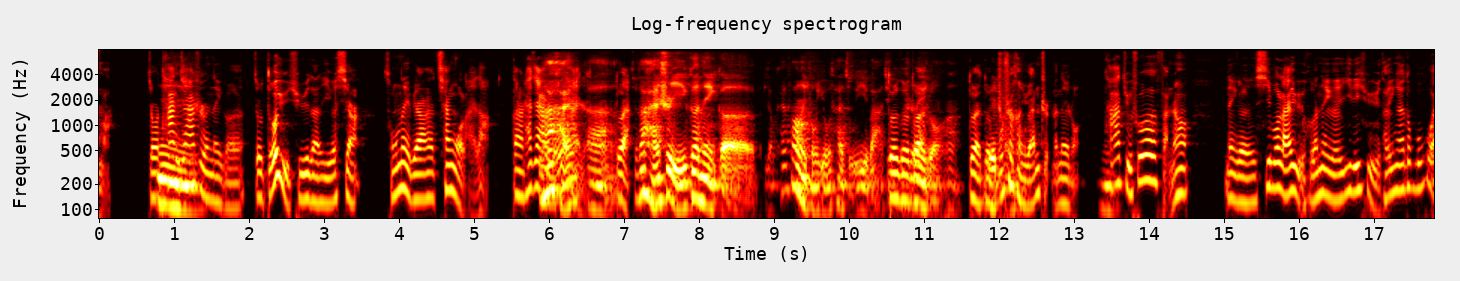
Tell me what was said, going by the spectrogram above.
嘛，就是他们家嗯是那个、就是德语区的一个姓，从那边迁过来的，但是他家是犹太人，呃，对就他还是一个那个比较开放的一种犹太主义吧，就是对对对那种啊，对对，不是很原始的那种。嗯他据说反正那个希伯来语和那个伊犁叙语他应该都不会，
